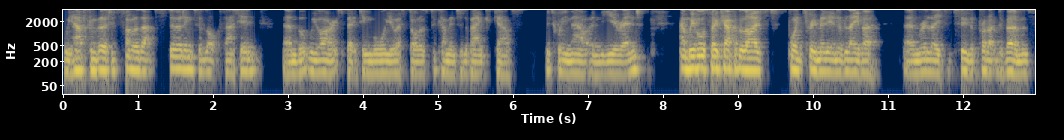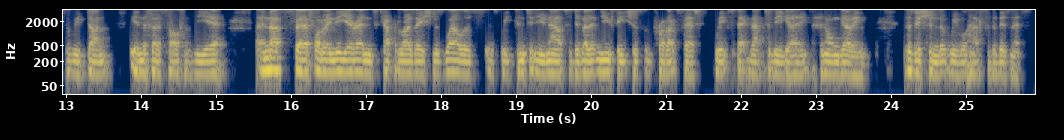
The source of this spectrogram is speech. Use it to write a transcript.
We have converted some of that sterling to lock that in, um, but we are expecting more US dollars to come into the bank accounts between now and the year end. And we've also capitalized 0.3 million of labor um, related to the product developments that we've done in the first half of the year. And that's uh, following the year end capitalization as well as, as we continue now to develop new features of the product set. We expect that to be going, an ongoing position that we will have for the business.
